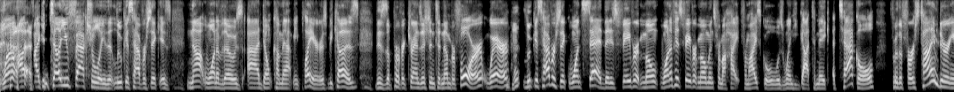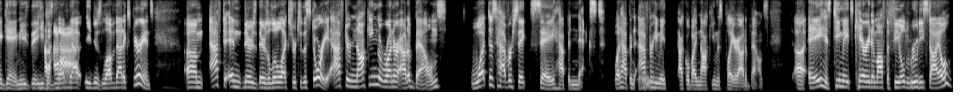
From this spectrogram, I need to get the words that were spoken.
Well, I, I can tell you factually that Lucas Havrisik is not one of those uh, "don't come at me" players because this is a perfect transition to number four, where Mhm. Lucas Havrisik once said that his favorite mo- one of his favorite moments from a high from high school was when he got to make a tackle for the first time during a game. He he just loved that. He just loved that experience. Um, after and there's there's a little extra to the story. After knocking the runner out of bounds, what does Havrisik say happened next? What happened after he made the tackle by knocking this player out of bounds? Uh, A, his teammates carried him off the field, Rudy style.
